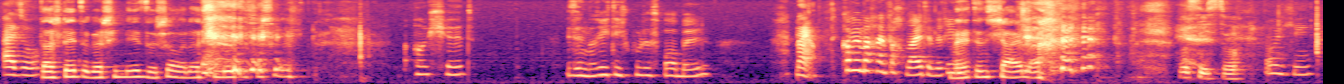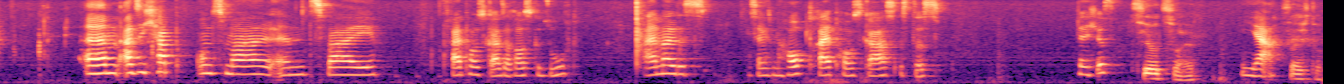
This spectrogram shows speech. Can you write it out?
also, Da steht sogar Chinesisch, aber das chinesische Schrift. oh shit. Wir sind ein richtig gutes Vorbild. Naja, komm, wir machen einfach weiter. Wir reden Made in China. Was siehst du? Oh je. Ähm, also ich habe uns mal ähm, zwei Treibhausgase rausgesucht. Einmal das, ich sage jetzt mal, Haupttreibhausgas ist das. Welches? CO2, Ja. sag ich doch.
